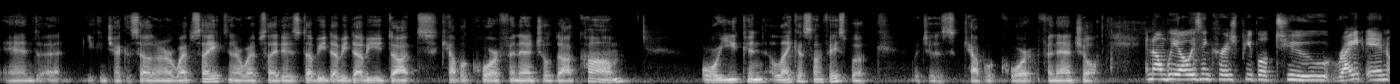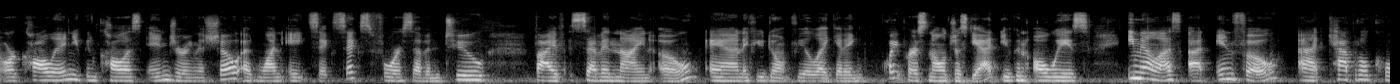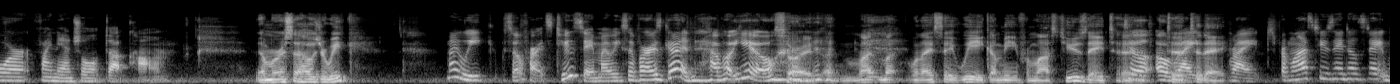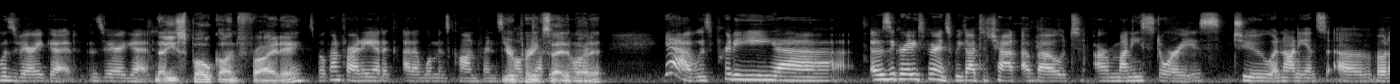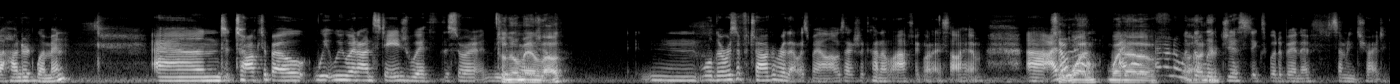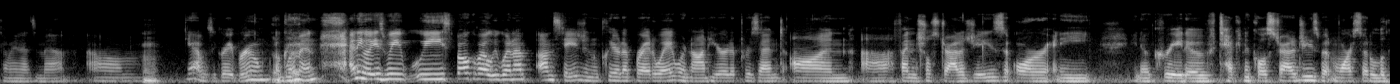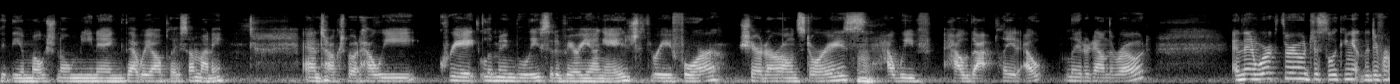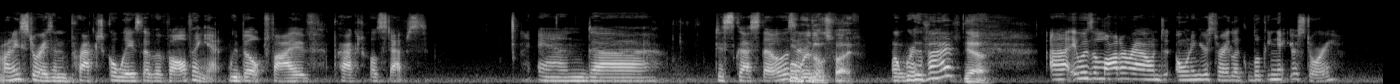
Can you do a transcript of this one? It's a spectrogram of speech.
And uh, you can check us out on our website. And our website is www.capitalcorefinancial.com. Or you can like us on Facebook, which is Capital Core Financial. And um, we always encourage people to write in or call in. You can call us in during the show at 1 866 472 5790. And if you don't feel like getting quite personal just yet, you can always email us at info at capitalcorefinancial.com. Now, Marissa, how was your week? My week so far, it's Tuesday. My week so far is good. How about you? Sorry, uh, my, my, when I say week, I mean from last Tuesday to, Till, oh, to right, today. Right. From last Tuesday until today, it was very good. It was very good. Now, you spoke on Friday. spoke on Friday at a, at a women's conference. You're pretty excited about it. Yeah, it was pretty. Uh, it was a great experience. We got to chat about our money stories to an audience of about hundred women, and talked about. We, we went on stage with the sort of. The So, no man allowed? Mm, well, there was a photographer that was male. I was actually kind of laughing when I saw him. Uh, I So don't one- know. one I don't, of I don't know what the logistics would have been if somebody tried to come in as a man. Um, Yeah, it was a great room of Okay. women. Anyways, we we spoke about. We went up on stage and cleared up right away. We're not here to present on uh, financial strategies or any you know creative technical strategies, but more so to look at the emotional meaning that we all place on money, and talked about how we create limiting beliefs at a very young age, three, four. Shared our own stories, how we've how that played out later down the road. And then work through just looking at the different money stories and practical ways of evolving it. We built five practical steps and uh, discussed those. What were those five? What were the five? Yeah. Uh, it was a lot around owning your story, like looking at your story,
